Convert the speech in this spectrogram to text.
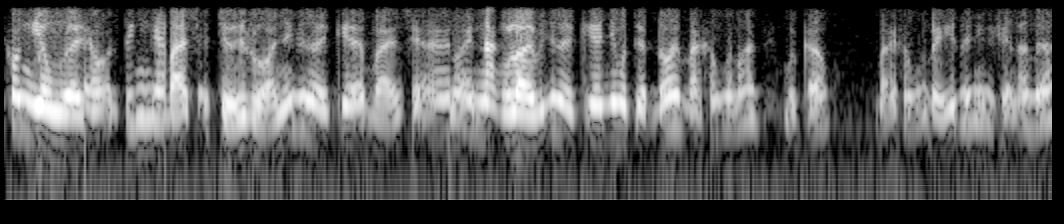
Có nhiều người họ tính nghe bà sẽ chửi rủa những cái người kia, bà sẽ nói nặng lời với những người kia, nhưng mà tuyệt đối bà không có nói một câu. Bà không có để ý tới những chuyện đó nữa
